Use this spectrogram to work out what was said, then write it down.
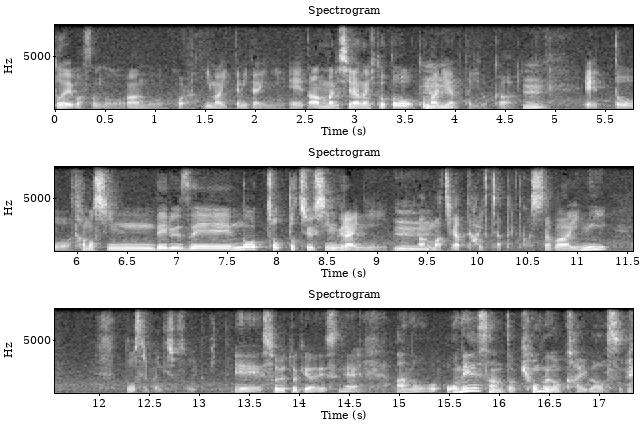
例えばそのあのほら今言ったみたいに、えー、とあんまり知らない人と隣り合ったりとか、うん。えっと、楽しんでる勢のちょっと中心ぐらいに、うん。あの間違って入っちゃったりとかした場合にどうすればいいんでしょうそういう時って。えーそういう時はですね、あのお姉さんと虚無の会話をする。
